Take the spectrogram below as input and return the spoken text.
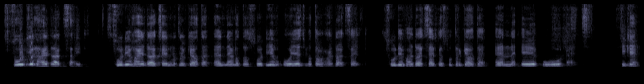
sodium hydroxide sodium hydroxide मतलब क्या होता है? एन मतलब सोडियम ओ एच मतलब हाइड्रोक्साइड सोडियम हाइड्रोक्साइड का सूत्र क्या होता है? एन ए ओ एच ठीक है?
